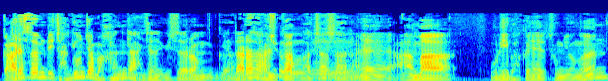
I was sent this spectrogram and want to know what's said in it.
그러니까 아랫사람들이 자기 혼자 막 하는 게 아니잖아요. 윗사람에 따라서 하니까. 그렇죠. 맞춰서 하는. 예, 아마 우리 박근혜 대통령은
